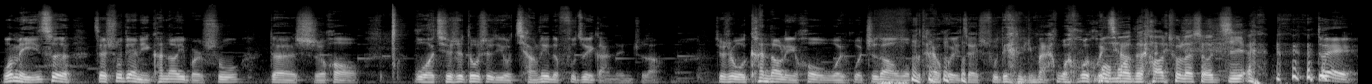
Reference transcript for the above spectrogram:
我每一次在书店里看到一本书的时候，我其实都是有强烈的负罪感的，你知道？就是我看到了以后，我我知道我不太会在书店里买，我会回家默默的掏出了手机。对，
